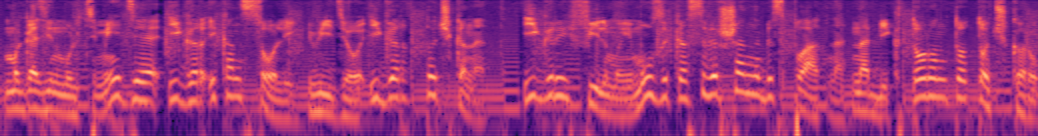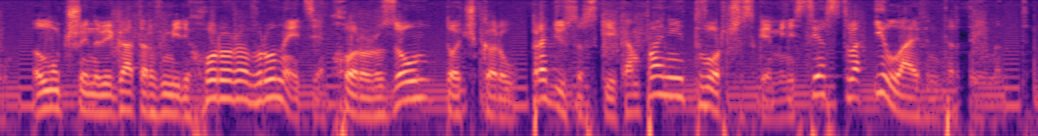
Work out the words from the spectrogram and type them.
Магазин мультимедиа, игр и консолей. Видеоигр.нет. Игры, фильмы и музыка совершенно бесплатно на bigtorrento.ru. Лучший навигатор в мире хоррора в Рунете. horrorzone.ru. Продюсерские компании, творческое министерство и Live Entertainment.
